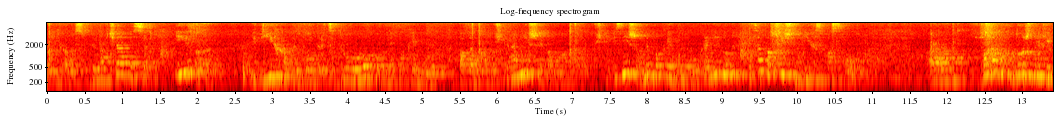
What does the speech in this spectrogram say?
приїхали сюди навчатися і від'їхали до 32-го року. Вони покинули Павленко трошки раніше, Іванова трошки пізніше. Вони покинули Україну, і це фактично їх спасло. Е, Багато художників,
